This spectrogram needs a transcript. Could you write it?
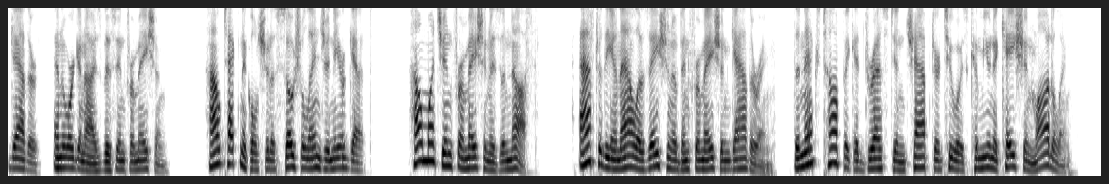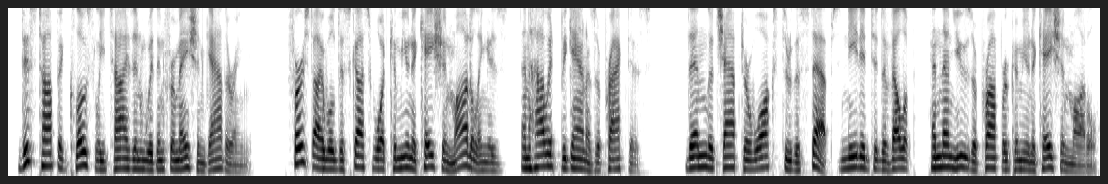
gather, and organize this information? How technical should a social engineer get? How much information is enough? After the analysis of information gathering, the next topic addressed in Chapter 2 is communication modeling. This topic closely ties in with information gathering First I will discuss what communication modeling is and how it began as a practice. Then the chapter walks through the steps needed to develop and then use a proper communication model.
